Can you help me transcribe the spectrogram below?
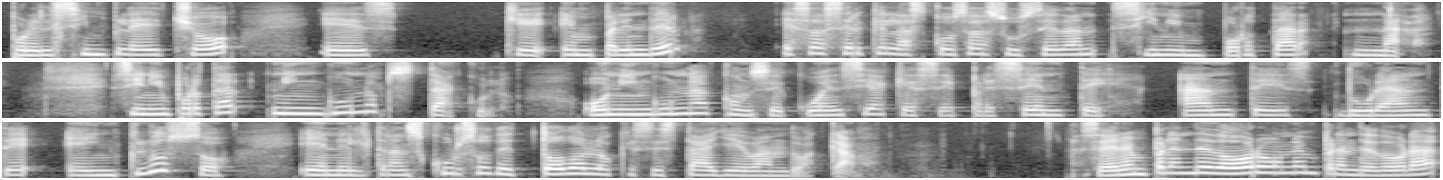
por el simple hecho es que emprender es hacer que las cosas sucedan sin importar nada, sin importar ningún obstáculo o ninguna consecuencia que se presente antes, durante e incluso en el transcurso de todo lo que se está llevando a cabo. Ser emprendedor o una emprendedora,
